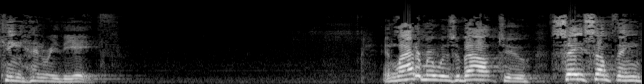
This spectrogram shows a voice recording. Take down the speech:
King Henry VIII. And Latimer was about to say something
